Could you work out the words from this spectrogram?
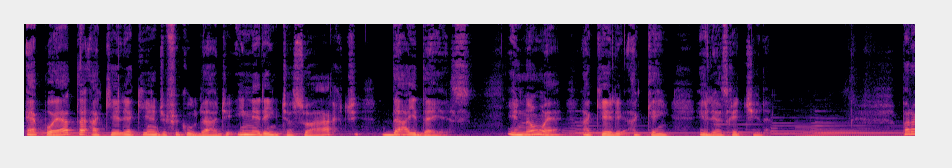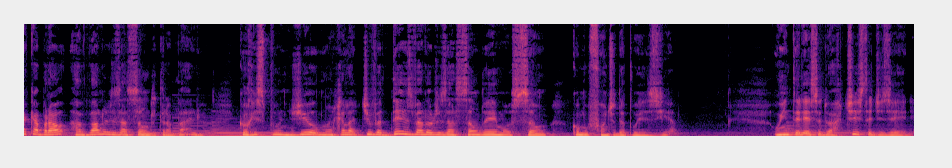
é poeta aquele a quem a dificuldade inerente à sua arte dá ideias, e não é aquele a quem ele as retira. Para Cabral, a valorização do trabalho correspondia a uma relativa desvalorização da emoção como fonte da poesia. O interesse do artista, dizia ele,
